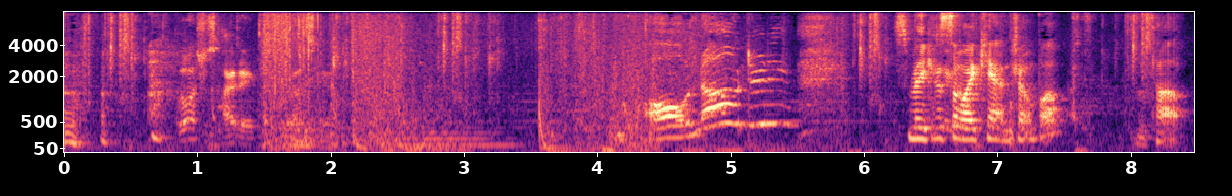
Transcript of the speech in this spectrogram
Just hiding. Oh no, dude! It's making it so I can't jump up to the top.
